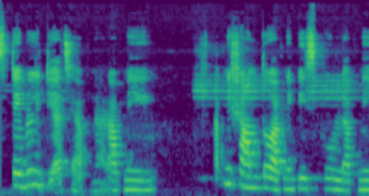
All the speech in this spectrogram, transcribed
স্টেবিলিটি আছে আপনার। আপনি আপনি শান্ত আপনি পিসফুল আপনি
